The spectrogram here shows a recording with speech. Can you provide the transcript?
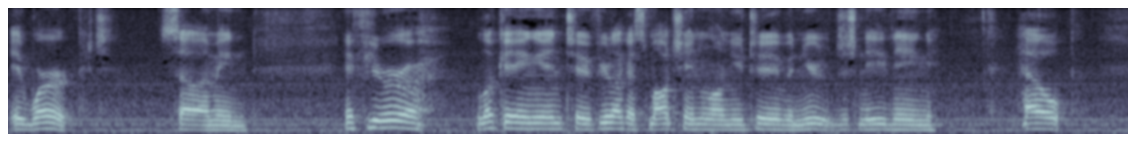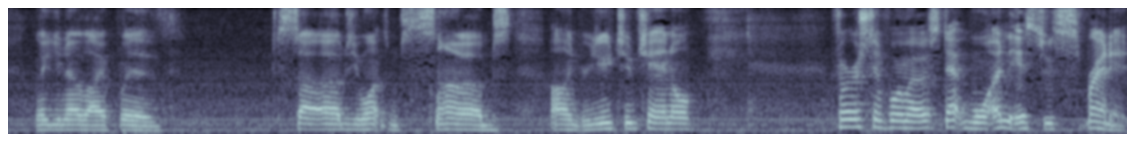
It worked. So, I mean, if you're looking into if you're like a small channel on YouTube and you're just needing help, like you know, like with subs, you want some subs on your YouTube channel. First and foremost, step one is to spread it.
